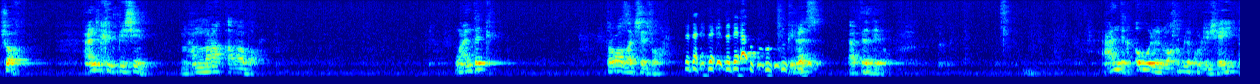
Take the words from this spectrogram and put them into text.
شوف عندك ال piscine معمرة à ras bord وعندك تروز اكسسوار في ناس اعتذروا. عندك اولا وقبل كل شيء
